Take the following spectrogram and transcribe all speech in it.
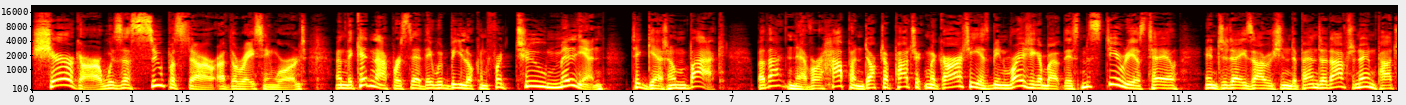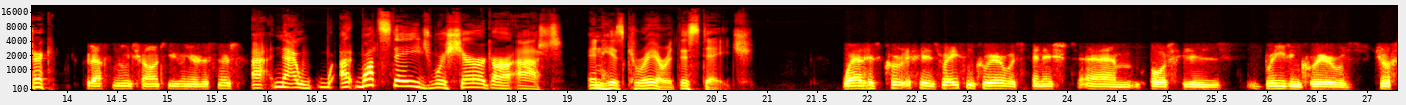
Shergar was a superstar of the racing world, and the kidnappers said they would be looking for two million to get him back. But that never happened. Dr. Patrick McGarty has been writing about this mysterious tale in today's Irish Independent. Afternoon, Patrick. Good afternoon, Sean, to you and your listeners. Uh, now, at what stage was Shergar at in his career at this stage? Well, his his racing career was finished, um, but his breeding career was just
